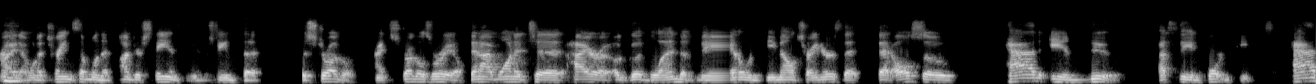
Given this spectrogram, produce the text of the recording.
right? I want to train someone that understands me understands the the struggle right? Struggle's real. Then i wanted to hire a, a good blend of male and female trainers that that also had and knew that's the important piece had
